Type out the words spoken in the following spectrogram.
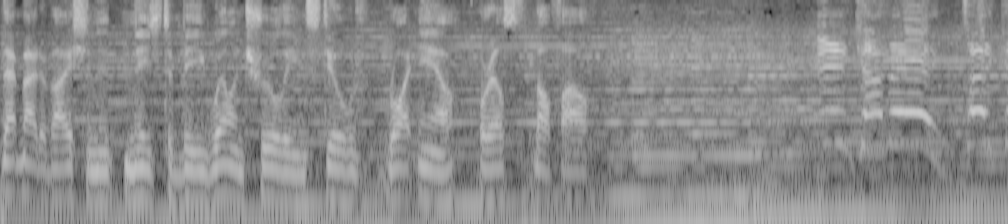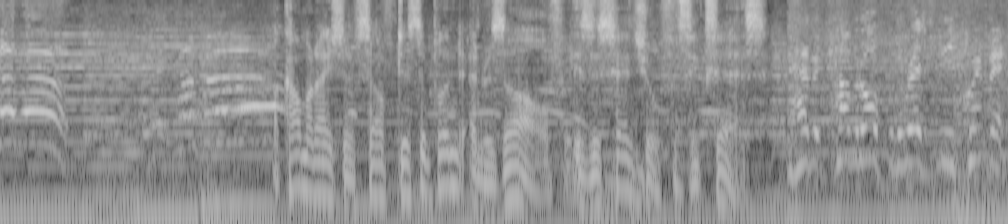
that motivation it needs to be well and truly instilled right now, or else they'll fail. Incoming! Take cover! A combination of self-discipline and resolve is essential for success. Have it covered off with the rest of the equipment.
